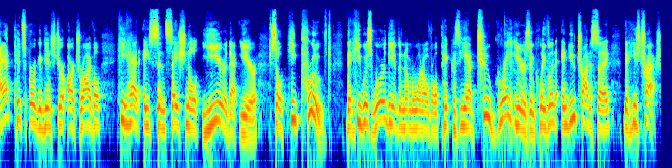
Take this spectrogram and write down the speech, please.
at Pittsburgh against your arch rival. He had a sensational year that year. So he proved that he was worthy of the number one overall pick because he had two great years in Cleveland, and you try to say that he's trash.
